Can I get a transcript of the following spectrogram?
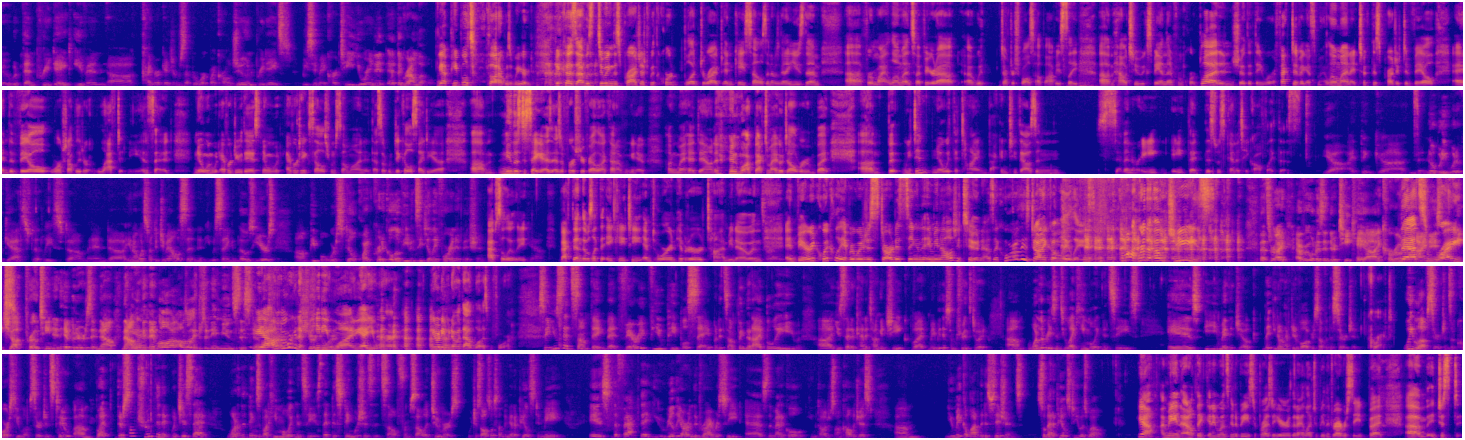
it would then predate even uh, chimeric antigen receptor work by Carl June, predates BCMA CAR T. You were in it at the ground level. Yeah, people t- thought I was weird because I was doing this project with cord blood derived NK cells and I was going to use them uh, for myeloma. And so I figured out uh, with Dr. Shpall's help, obviously, um, how to expand them from cord blood and show that they were effective against myeloma. And I took this project to Vail, and the Vail workshop leader laughed at me and said, No one would ever do this. No one would ever take cells from someone. And that's a ridiculous idea. Um, needless to say, as, as a first year fellow, I kind of, you know, hung my head down and, and walked back to my hotel room. But um, but we didn't know at the time, back in 2007 or 8, 8 that this was going to take off like this. Yeah, I think uh, n- nobody would have guessed, at least. Um, and, uh, you know, I once talked to Jim Allison, and he was saying in those years, um, people were still quite critical of even CTLA4 inhibition. Absolutely. Yeah. Back then, there was like the AKT mTOR inhibitor time, you know, and right. and very quickly everyone just started singing the immunology tune. I was like, who are these Johnny Come Latelys? Come on, we're the OGs. That's right. Everyone was in their TKI, corona That's kinase, right. chuck protein inhibitors, and now now look at them. Well, I was only interested in immune system. Yeah. I'm working at Sure PD one. Yeah, you were. You don't even know what that was before. So you said something that very few people say, but it's something that I believe. Uh, you said it kind of tongue in cheek, but maybe there's some truth to it. Um, one of the reasons you like heme malignancies is you made the joke that you don't have to involve yourself with a surgeon. Correct. We love surgeons, of course. You love surgeons too. Um, but there's some truth in it, which is that one of the things about heme malignancies that distinguishes itself from solid tumors, which is also something that appeals to me, is the fact that you really are in the driver's seat as the medical hematologist oncologist. Um, you make a lot of the decisions, so that appeals to you as well. Yeah, I mean, I don't think anyone's going to be surprised to hear that I like to be in the driver's seat, but um, it just,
